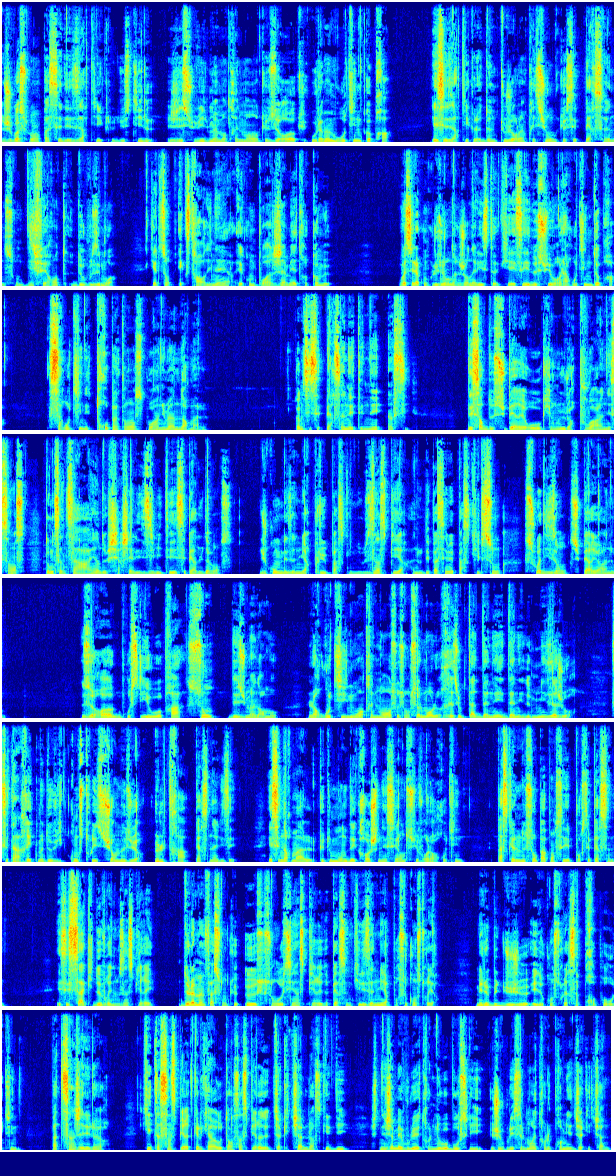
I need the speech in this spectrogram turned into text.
Je vois souvent passer des articles du style J'ai suivi le même entraînement que The Rock ou la même routine qu'Oprah. Et ces articles donnent toujours l'impression que ces personnes sont différentes de vous et moi, qu'elles sont extraordinaires et qu'on ne pourra jamais être comme eux. Voici la conclusion d'un journaliste qui a essayé de suivre la routine d'Oprah. Sa routine est trop intense pour un humain normal. Comme si ces personnes étaient nées ainsi. Des sortes de super-héros qui ont eu leur pouvoir à la naissance, donc ça ne sert à rien de chercher à les imiter, c'est perdu d'avance. Du coup, on ne les admire plus parce qu'ils nous inspirent à nous dépasser, mais parce qu'ils sont soi-disant supérieurs à nous. The Rock, Bruce Lee ou Oprah sont des humains normaux. Leur routine ou entraînement, ce sont seulement le résultat d'années et d'années de mise à jour. C'est un rythme de vie construit sur mesure, ultra personnalisé. Et c'est normal que tout le monde décroche en essayant de suivre leur routine, parce qu'elles ne sont pas pensées pour ces personnes. Et c'est ça qui devrait nous inspirer, de la même façon que eux se sont aussi inspirés de personnes qui les admirent pour se construire. Mais le but du jeu est de construire sa propre routine, pas de singer les leurs. Quitte à s'inspirer de quelqu'un, autant s'inspirer de Jackie Chan lorsqu'il dit Je n'ai jamais voulu être le nouveau Bruce Lee, je voulais seulement être le premier Jackie Chan.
